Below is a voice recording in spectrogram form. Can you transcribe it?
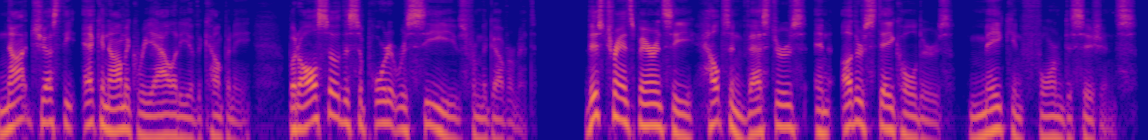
not just the economic reality of the company, but also the support it receives from the government. This transparency helps investors and other stakeholders make informed decisions.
